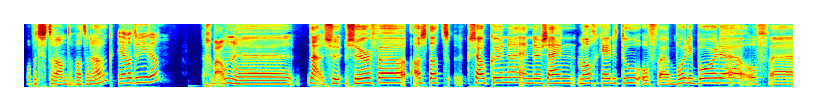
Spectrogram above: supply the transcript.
op het strand of wat dan ook. Ja, wat doe je dan? Gewoon uh, nou, su- surfen als dat zou kunnen. En er zijn mogelijkheden toe. Of uh, bodyboarden of uh,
